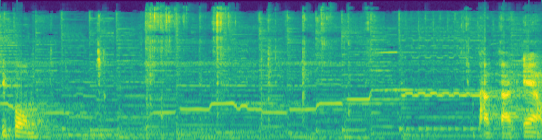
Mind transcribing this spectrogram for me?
จิโปม ผักกาดแก้ว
